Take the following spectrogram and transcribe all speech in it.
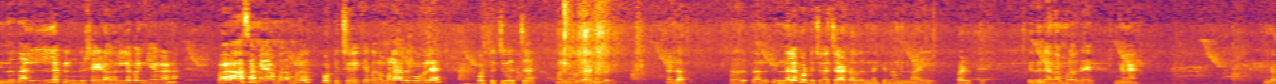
ഇന്ന് നല്ല പിങ്ക് ഷെയ്ഡാണ് നല്ല ഭംഗിയാ കാണാം അപ്പൊ ആ സമയമാകുമ്പോൾ നമ്മൾ പൊട്ടിച്ച് വെക്കുക. അപ്പൊ നമ്മൾ അതുപോലെ പൊട്ടിച്ച് വെച്ച ഒരു ഇതാണിത്. കണ്ടോ? അത് ഇന്നലെ പൊട്ടിച്ച് വെച്ചാട്ടോ അത് ഇന്നേക്ക് നന്നായി പഴുത്ത്. ഇതിനെ നമ്മൾ ഇങ്ങനെ ഉണ്ടോ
